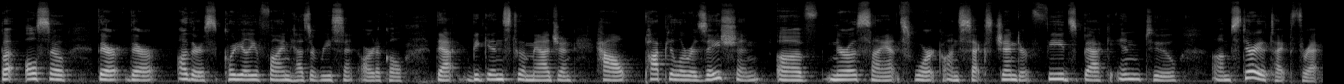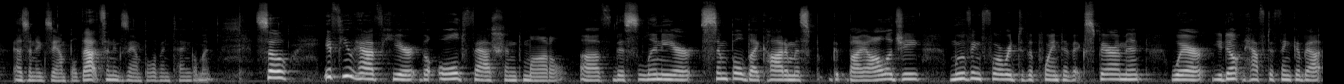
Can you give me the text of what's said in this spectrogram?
But also, there, there others. Cordelia Fine has a recent article that begins to imagine how popularization of neuroscience work on sex gender feeds back into um, stereotype threat, as an example. That's an example of entanglement. So, if you have here the old fashioned model of this linear, simple dichotomous biology moving forward to the point of experiment where you don't have to think about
